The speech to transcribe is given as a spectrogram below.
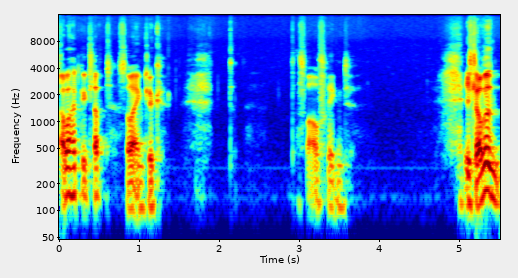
Aber hat geklappt, das war ein Glück. Das war aufregend. Ich glaube,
